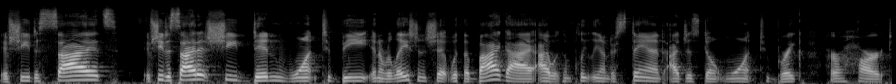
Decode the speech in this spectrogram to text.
If she decides, if she decided she didn't want to be in a relationship with a bi guy, I would completely understand. I just don't want to break her heart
